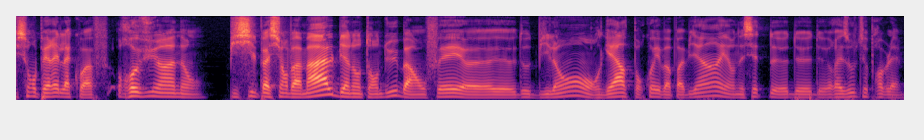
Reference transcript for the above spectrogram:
sont opérés de la coiffe, revus à un an. Puis si le patient va mal, bien entendu, bah, on fait euh, d'autres bilans, on regarde pourquoi il va pas bien et on essaie de résoudre ce problème.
